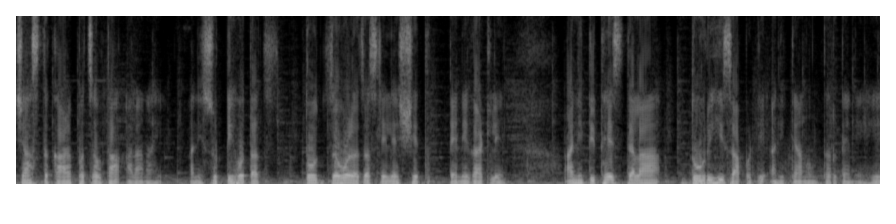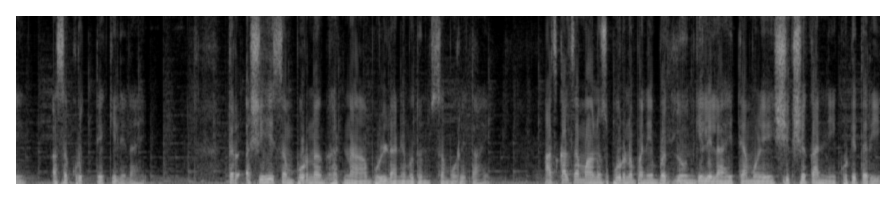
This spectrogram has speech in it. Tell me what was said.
जास्त काळ पचवता आला नाही आणि सुट्टी होताच तो जवळच असलेल्या शेत त्याने गाठले आणि तिथेच त्याला दोरीही सापडली आणि त्यानंतर त्याने हे असं कृत्य केलेलं आहे. तर अशी ही संपूर्ण घटना बुलढाण्यामधून समोर येत आहे. आजकालचा माणूस पूर्णपणे बदलून गेलेला आहे त्यामुळे शिक्षकांनी कुठेतरी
